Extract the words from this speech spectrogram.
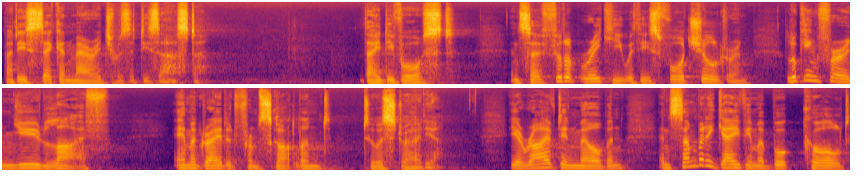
but his second marriage was a disaster. They divorced, and so Philip Reekie, with his four children, looking for a new life, emigrated from Scotland to Australia. He arrived in Melbourne, and somebody gave him a book called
